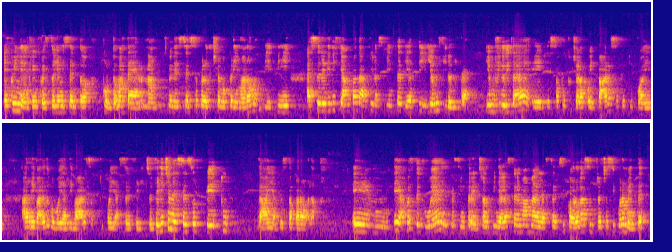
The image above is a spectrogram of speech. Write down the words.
e, quindi anche in questo io mi sento appunto materna, nel senso che lo dicevo prima, no? di, di essere lì di fianco a darti la spinta e dirti io mi fido di te io mi fido di te e, e, so che tu ce la puoi fare, so che tu puoi arrivare dove vuoi arrivare, so che tu puoi essere felice. Felice nel senso che tu dai a questa parola. E, e a queste due che si intrecciano, quindi all'essere mamma e all'essere psicologa, si intreccia sicuramente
